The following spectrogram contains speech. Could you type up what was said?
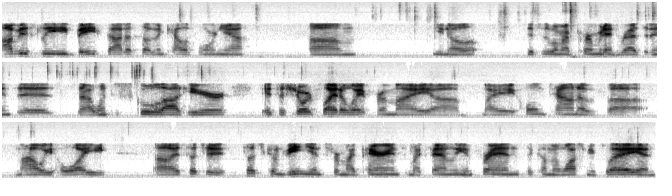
obviously based out of Southern California, um, you know, this is where my permanent residence is. I went to school out here. It's a short flight away from my uh, my hometown of uh, Maui, Hawaii. Uh, it's such a such convenience for my parents and my family and friends to come and watch me play, and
